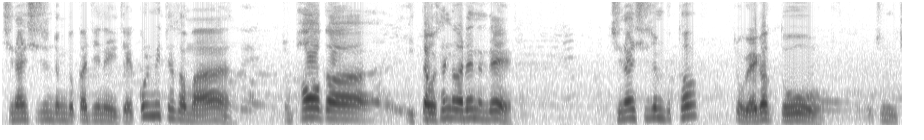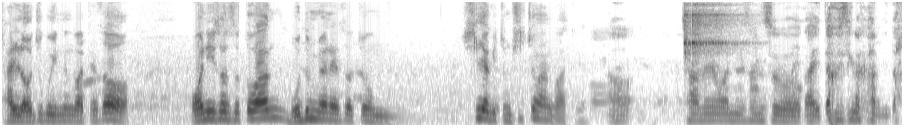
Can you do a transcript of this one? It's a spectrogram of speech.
지난 시즌 정도까지는 이제 골 밑에서만 네. 좀 파워가 있다고 생각을 했는데 지난 시즌부터 좀 외곽도 좀 잘 넣어주고 있는 것 같아서 원희 선수 또한 모든 면에서 좀 실력이 좀 실중한 것 같아요. 어, 자밀원희 선수가 있다고 생각합니다.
